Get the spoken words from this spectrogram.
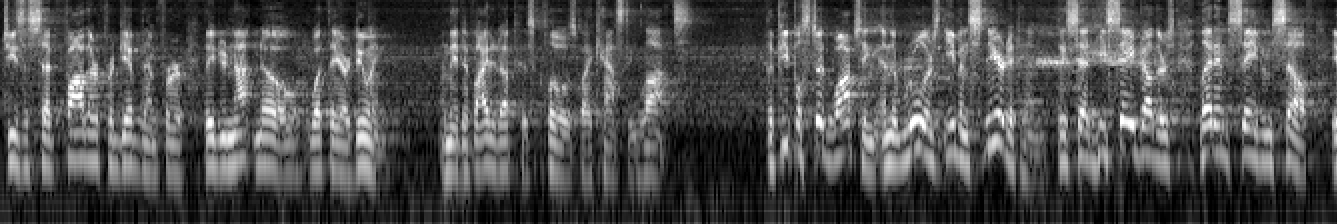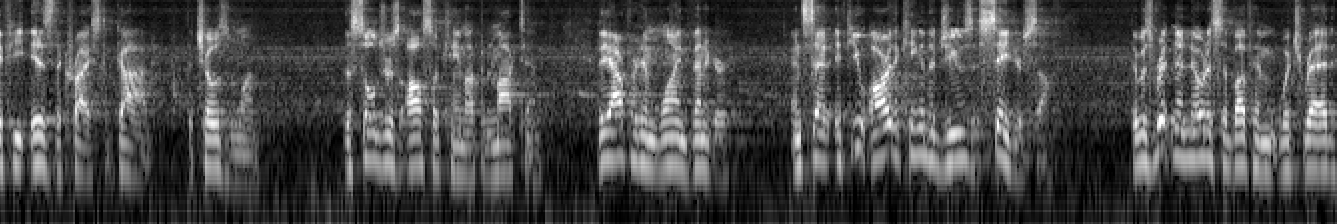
Jesus said, Father, forgive them, for they do not know what they are doing. And they divided up his clothes by casting lots. The people stood watching, and the rulers even sneered at him. They said, He saved others. Let him save himself if he is the Christ of God, the chosen one. The soldiers also came up and mocked him. They offered him wine vinegar and said, If you are the king of the Jews, save yourself. There was written a notice above him which read,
